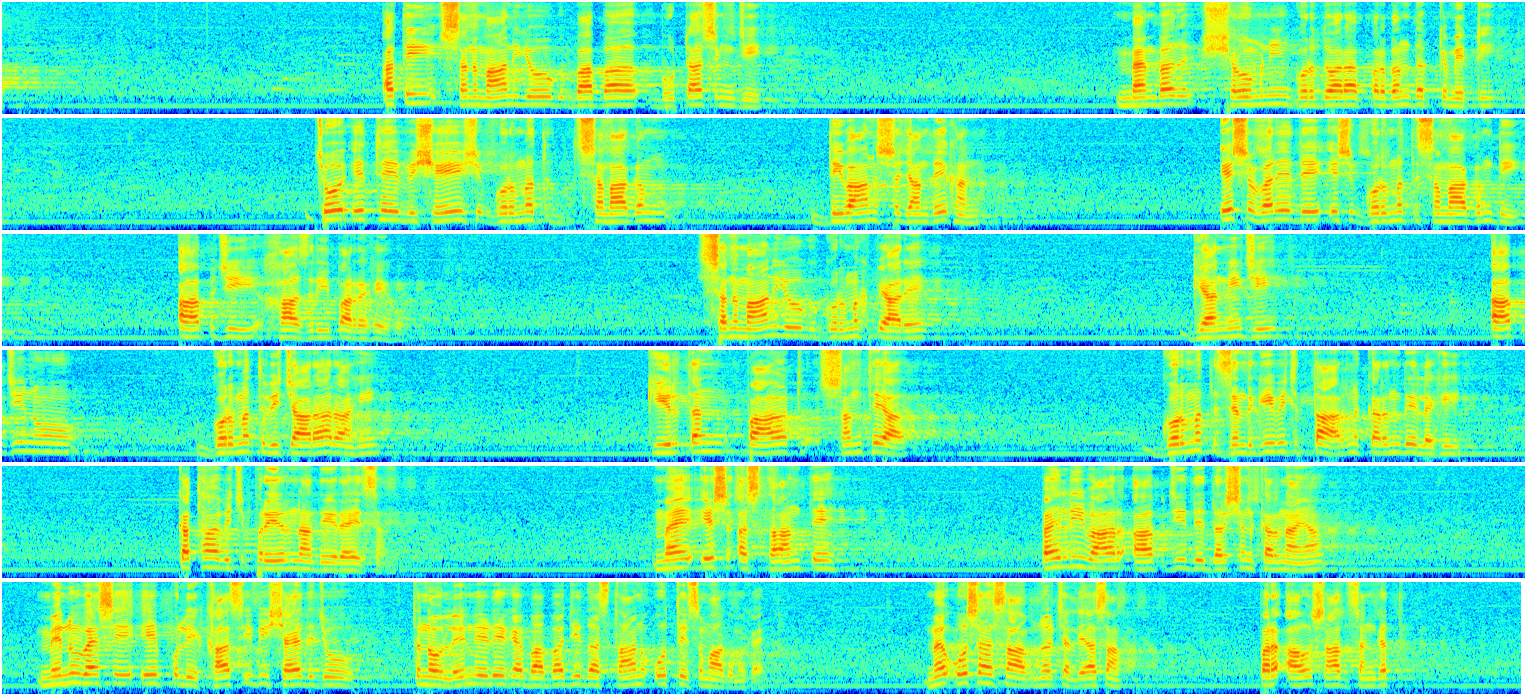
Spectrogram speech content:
ਅਤੀ ਸਨਮਾਨਯੋਗ ਬਾਬਾ ਬੂਟਾ ਸਿੰਘ ਜੀ ਮੈਂਬਰ ਸ਼੍ਰੋਮਣੀ ਗੁਰਦੁਆਰਾ ਪ੍ਰਬੰਧਕ ਕਮੇਟੀ, ਜੋ ਇੱਥੇ ਵਿਸ਼ੇਸ਼ ਗੁਰਮਤ ਸਮਾਗਮ ਦੀਵਾਨ ਸਜਾਉਂਦੇ ਹਨ, ਇਸ ਵਰੇ ਦੇ ਇਸ ਗੁਰਮਤ ਸਮਾਗਮ ਦੀ ਆਪ ਜੀ ਹਾਜ਼ਰੀ ਭਰ ਰਹੇ ਹੋ। ਸਨਮਾਨਯੋਗ ਗੁਰਮੁਖ ਪਿਆਰੇ ਗਿਆਨੀ ਜੀ, ਆਪ ਜੀ ਨੂੰ ਗੁਰਮਤ ਵਿਚਾਰਾਂ ਰਾਹੀਂ ਕੀਰਤਨ, ਪਾਠ ਸੰਥਿਆ ਗੁਰਮਤ ਜ਼ਿੰਦਗੀ ਵਿੱਚ ਧਾਰਨ ਕਰਨ ਦੇ ਲਈ ਕਥਾ ਵਿੱਚ ਪ੍ਰੇਰਣਾ ਦੇ ਰਹੇ ਸਨ। ਮੈਂ ਇਸ ਅਸਥਾਨ ਤੇ ਪਹਿਲੀ ਵਾਰ ਆਪ ਜੀ ਦੇ ਦਰਸ਼ਨ ਕਰਨ ਆਇਆ। ਮੈਨੂੰ ਵੈਸੇ ਇਹ ਭੁਲੇਖਾ ਸੀ ਵੀ ਸ਼ਾਇਦ ਜੋ ਧਨੌਲੇ ਨੇੜੇ ਹੈ, ਬਾਬਾ ਜੀ ਦਾ ਸਥਾਨ ਉੱਥੇ ਸਮਾਗਮ ਹੈ। ਮੈਂ ਉਸ ਹਿਸਾਬ ਨਾਲ ਚੱਲਿਆ ਸਾਂ। ਪਰ ਆਓ ਸਾਧ ਸੰਗਤ,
